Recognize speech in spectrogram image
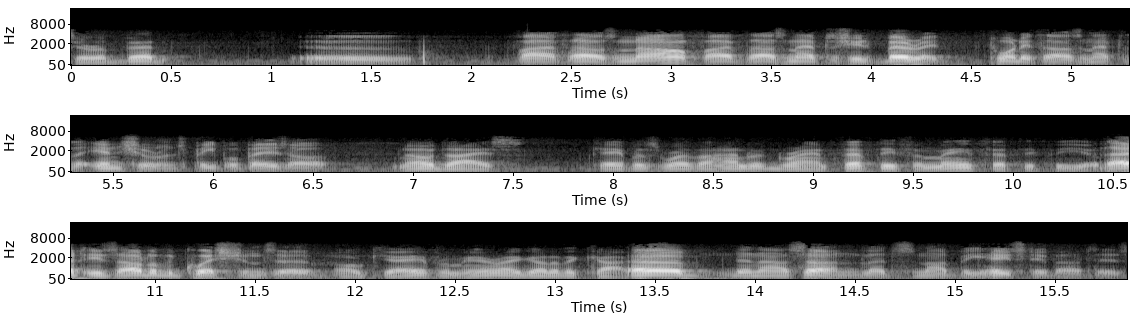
Hear a bid. Uh, five thousand now, five thousand after she's buried, twenty thousand after the insurance people pays off. No dice. Caper's worth a hundred grand. Fifty for me, fifty for you. That is out of the question, sir. Okay, from here I go to the cops. Uh, now, son, let's not be hasty about this.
